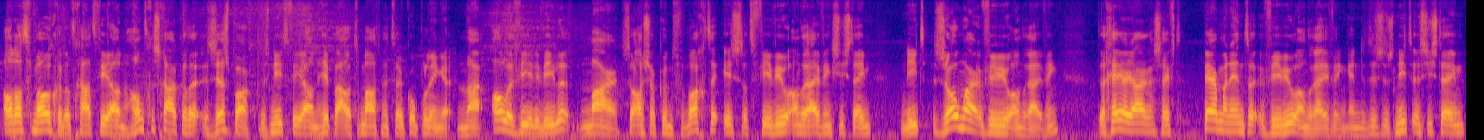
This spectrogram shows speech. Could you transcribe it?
Al dat vermogen dat gaat via een handgeschakelde zesbak, dus niet via een hippe automaat met twee koppelingen naar alle vier de wielen. Maar zoals je kunt verwachten is dat vierwielaandrijvingssysteem niet zomaar vierwielaandrijving. De GR Yaris heeft permanente vierwielaandrijving en dit is dus niet een systeem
